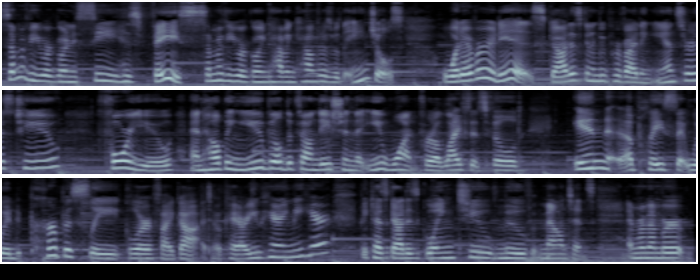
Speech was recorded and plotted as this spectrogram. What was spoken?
Some of you are going to see his face. Some of you are going to have encounters with angels. Whatever it is, God is going to be providing answers to you, for you, and helping you build the foundation that you want for a life that's filled in a place that would purposely glorify God. Okay, are you hearing me here? Because God is going to move mountains. And remember,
